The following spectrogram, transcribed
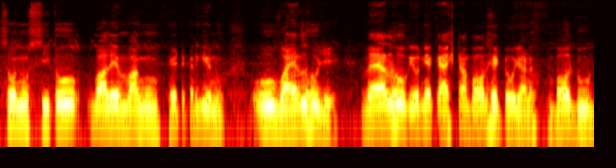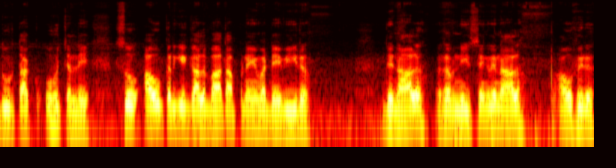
ਸੋ ਉਹਨੂੰ ਸੀਤੋ ਵਾਲੇ ਵਾਂਗੂ ਹਿੱਟ ਕਰੀਏ ਉਹਨੂੰ। ਉਹ ਵਾਇਰਲ ਹੋ ਜੇ। ਵਾਇਰਲ ਹੋ ਕੇ ਉਹਦੀਆਂ ਕੈਸਟਾਂ ਬਹੁਤ ਹਿੱਟ ਹੋ ਜਾਣ। ਬਹੁਤ ਦੂਰ ਦੂਰ ਤੱਕ ਉਹ ਚੱਲੇ। ਸੋ ਆਓ ਕਰੀਏ ਗੱਲਬਾਤ ਆਪਣੇ ਵੱਡੇ ਵੀਰ ਦੇ ਨਾਲ ਰਵਨੀਤ ਸਿੰਘ ਦੇ ਨਾਲ। ਆਓ ਫਿਰ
